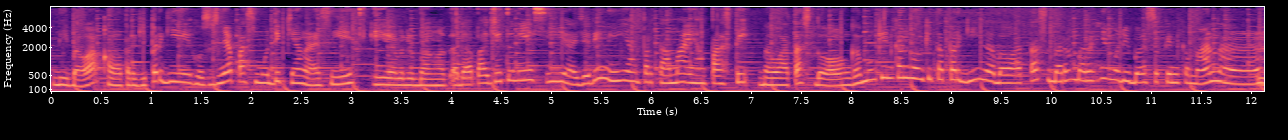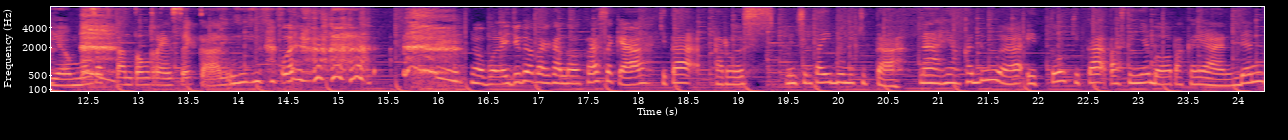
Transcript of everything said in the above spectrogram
dibawa kalau pergi-pergi, khususnya pas mudik ya nggak sih? Iya bener banget. Ada apa aja tuh Nis? Iya, jadi nih yang pertama yang pasti bawa tas dong. Gak mungkin kan kalau kita pergi nggak bawa tas, barang-barangnya mau dimasukin ke mana? Iya, masa ke kantong kresek kan? nggak boleh juga pakai kantong kresek ya kita harus mencintai bumi kita nah yang kedua itu kita pastinya bawa pakaian dan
